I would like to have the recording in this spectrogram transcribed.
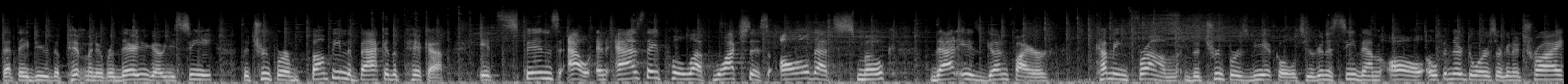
that they do the pit maneuver. There you go. You see the trooper bumping the back of the pickup. It spins out. And as they pull up, watch this all that smoke, that is gunfire coming from the troopers' vehicles. You're going to see them all open their doors. They're going to try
